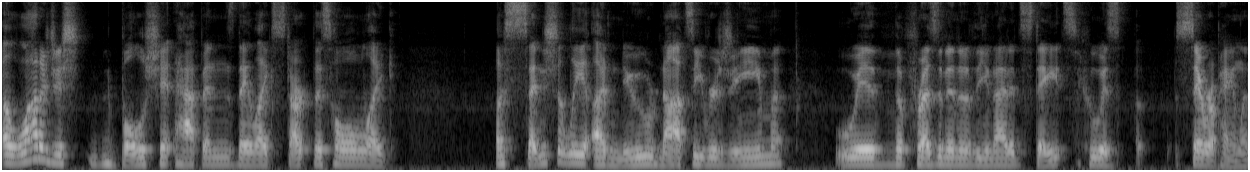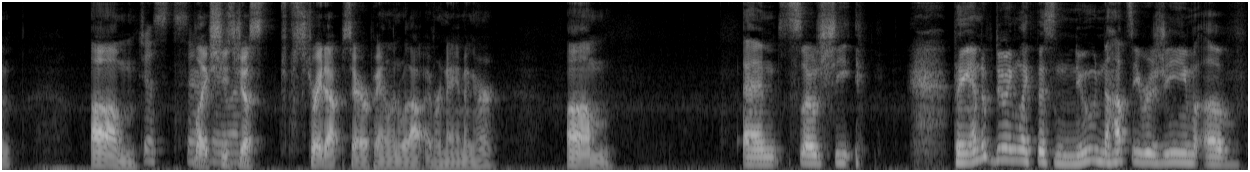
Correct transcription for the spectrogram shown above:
A lot of just bullshit happens. They like start this whole like essentially a new Nazi regime with the president of the United States who is Sarah Palin. Um Just Sarah like she's just straight up Sarah Palin without ever naming her. Um and so she they end up doing like this new Nazi regime of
